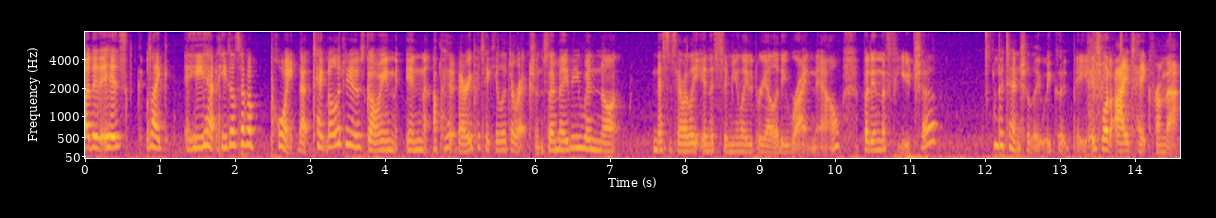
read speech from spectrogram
but it is like he ha- he does have a point that technology is going in a p- very particular direction. So maybe we're not necessarily in a simulated reality right now, but in the future, potentially we could be. Is what I take from that.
